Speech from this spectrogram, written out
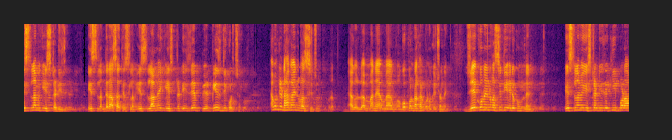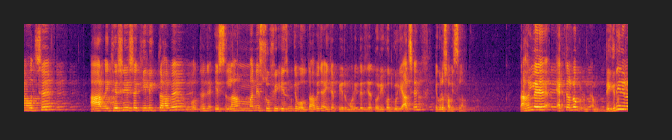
ইসলামিক স্টাডিজে। ইসলাম, দেরাসাত ইসলাম, ইসলামিক স্টাডিজে পিএইচডি করছে। এমনকি ঢাকা ইউনিভার্সিটি মানে গোপন রাখার কোনো কিছু নেই। যে কোনো ইউনিভার্সিটি এরকম নেন। ইসলামিক স্টাডিজে কি পড়ানো হচ্ছে? আর এই থেসিসে কি লিখতে হবে? বলতে যে ইসলাম মানে সুফি ইজমকে বলতে হবে যে এই যে পীর মরিদের যে তরিকতগুলি আছে, এগুলো সব ইসলাম। তাহলে একটা লোক ডিগ্রি নিল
